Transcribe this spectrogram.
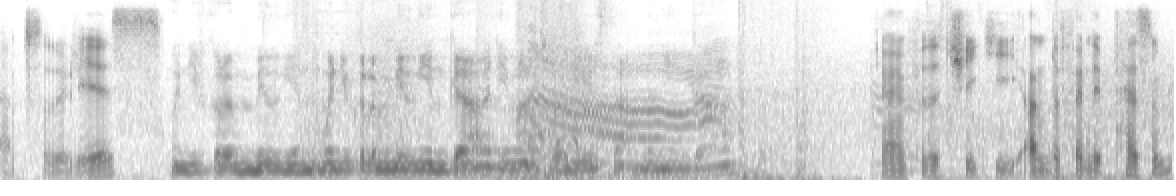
absolutely is. When you've got a million, when you've got a million guard, you might as well use that million guard. Going for the cheeky undefended peasant.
